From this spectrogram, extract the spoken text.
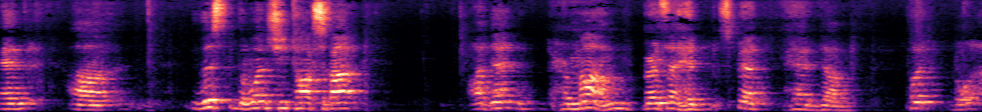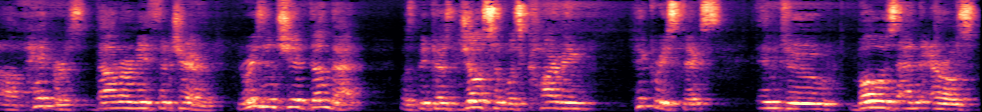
and uh, this, the one she talks about, Audette, her mom, Bertha, had spent, had um, put uh, papers down underneath the chair. The reason she had done that was because Joseph was carving hickory sticks into bows and arrows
